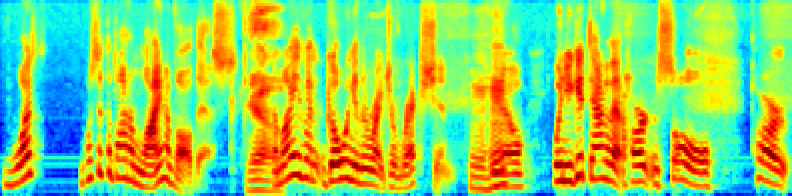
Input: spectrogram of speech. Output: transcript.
what what's at the bottom line of all this Yeah. am i even going in the right direction Mhm. you know when you get down to that heart and soul part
